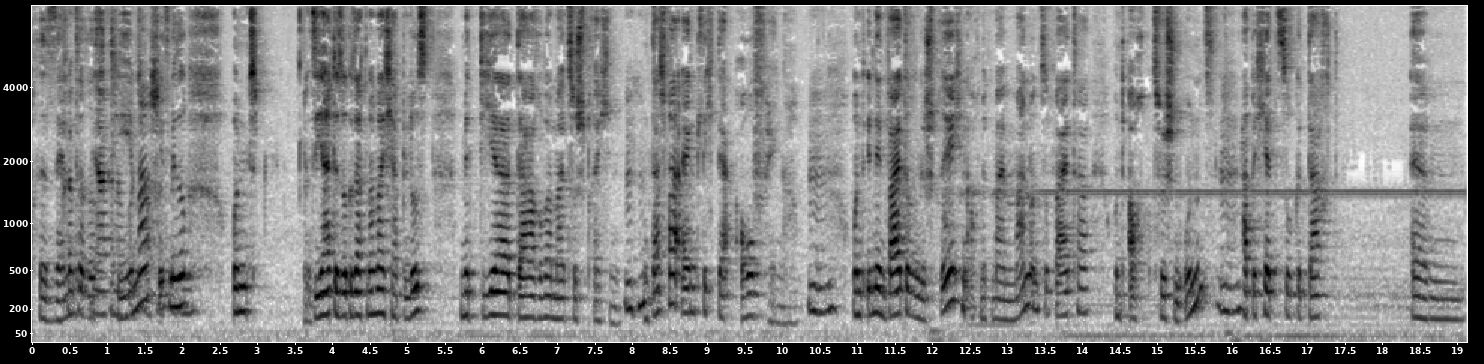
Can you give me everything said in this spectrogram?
präsenteres Ja, genau, Thema, steht mir so. Und sie hatte so gesagt, Mama, ich habe Lust, mit dir darüber mal zu sprechen. Und das war eigentlich der Aufhänger. Und in den weiteren Gesprächen, auch mit meinem Mann und so weiter und auch zwischen uns, habe ich jetzt so gedacht, ähm,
